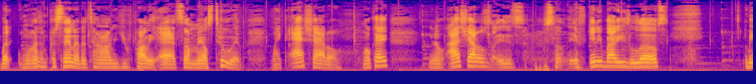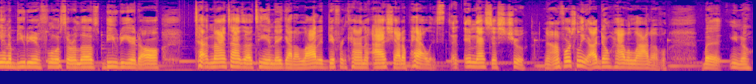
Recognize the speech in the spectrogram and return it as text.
But 1% of the time, you probably add something else to it, like eyeshadow, okay? You know, eyeshadows is, so if anybody loves being a beauty influencer or loves beauty at all, nine times out of ten they got a lot of different kind of eyeshadow palettes and that's just true now unfortunately i don't have a lot of them but you know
